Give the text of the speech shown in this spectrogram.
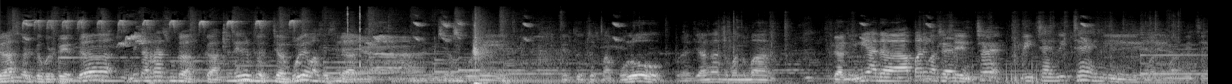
Jelas harga berbeda. Ini karena sudah gatel ini udah jambul ya Mas Isin ya. Nah, ini jambul nih ini 750 beranjangan teman-teman. Dan ini ada apa nih Mas Isin Cek. Wiceh-wiceh nih teman-teman wiceh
